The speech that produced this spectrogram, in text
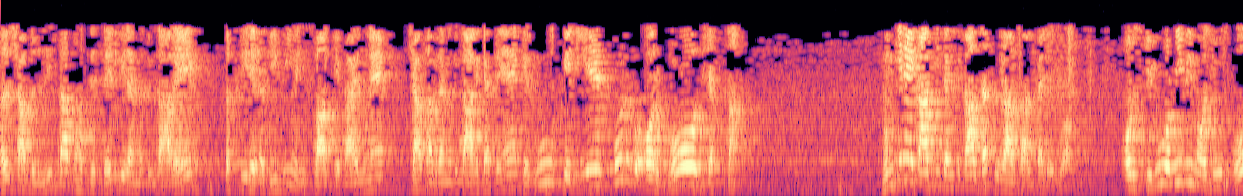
حضرت شاہ عبدالعزیز صاحب، محدث سیلوی رحمۃ اللہ علیہ، تفسیر عزیزی میں اس بات کے قائل ہوئے شاہ صاحب رحمۃ اللہ علیہ کہتے ہیں کہ روح کے لیے قرب اور بوجھ یکساں ممکن ہے ایک آدمی کا انتقال دس ہزار سال پہلے ہوا اور اس کی روح ابھی بھی موجود ہو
